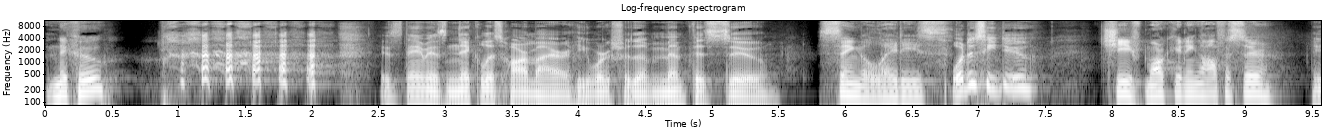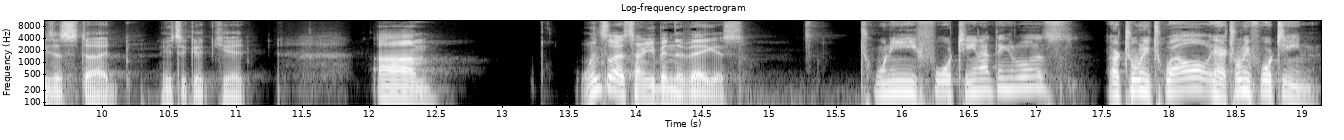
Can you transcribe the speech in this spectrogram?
Nick who? His name is Nicholas Harmeyer. He works for the Memphis Zoo. Single ladies. What does he do? Chief marketing officer. He's a stud. He's a good kid. Um, when's the last time you've been to Vegas? 2014, I think it was. Or 2012? Yeah, 2014.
